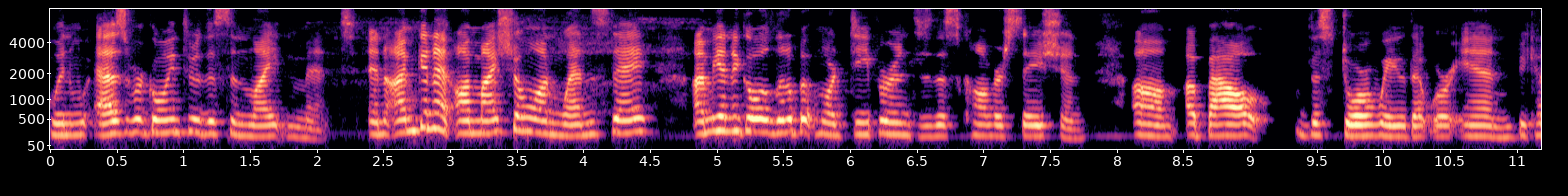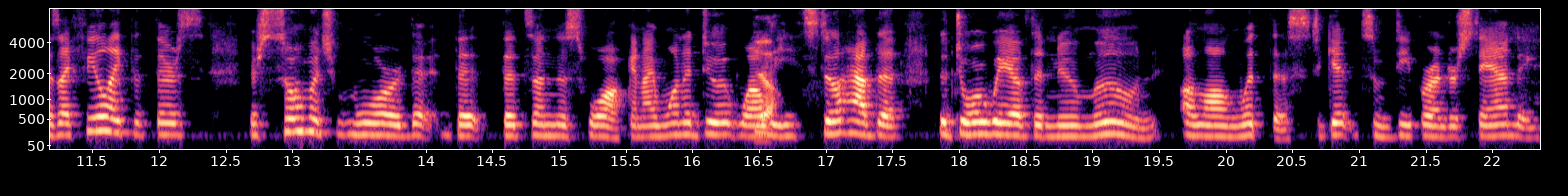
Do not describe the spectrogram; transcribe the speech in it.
when as we're going through this enlightenment and i'm gonna on my show on wednesday i'm gonna go a little bit more deeper into this conversation um, about this doorway that we're in because i feel like that there's there's so much more that that that's on this walk and i want to do it while yeah. we still have the the doorway of the new moon along with this to get some deeper understanding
